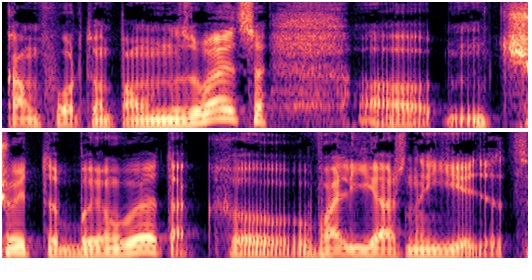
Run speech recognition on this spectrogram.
комфорт он, по-моему, называется, что это BMW так вальяжно едет.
